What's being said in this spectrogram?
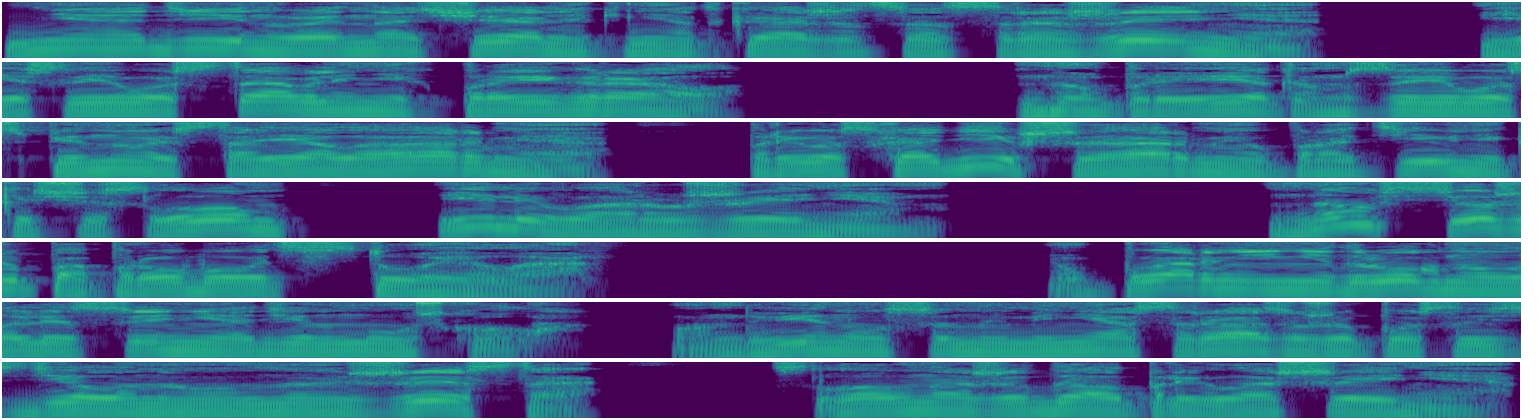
Ни один военачальник не откажется от сражения, если его ставленник проиграл. Но при этом за его спиной стояла армия, превосходившая армию противника числом или вооружением. Но все же попробовать стоило. У парня не дрогнул на лице ни один мускул. Он двинулся на меня сразу же после сделанного мной жеста, словно ожидал приглашения.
